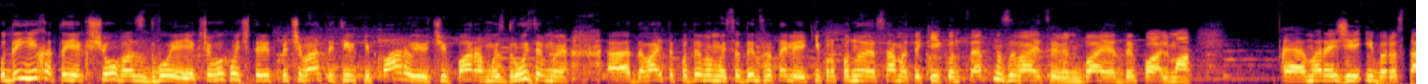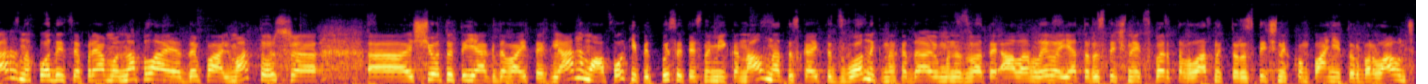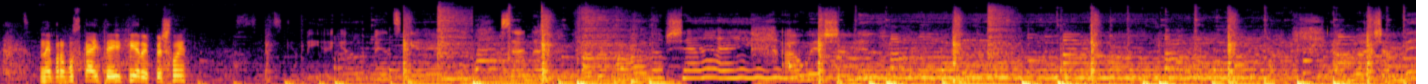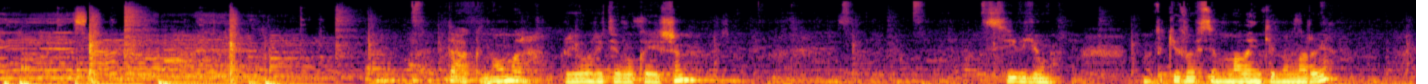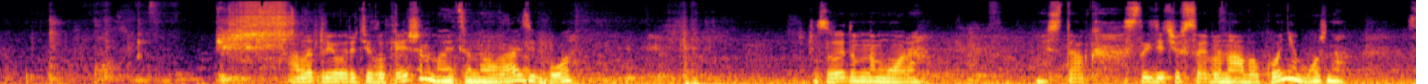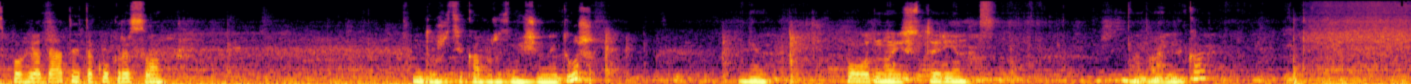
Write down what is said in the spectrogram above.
Куди їхати, якщо вас двоє? Якщо ви хочете відпочивати тільки парою чи парами з друзями, е, давайте подивимось один з готелів, який пропонує саме такий концепт. Називається він Бая де Пальма. Е, мережі Іберостар знаходиться прямо на плая де Пальма. Тож е, що тут і як, давайте глянемо. А поки підписуйтесь на мій канал, натискайте дзвоник. Нагадаю, мене звати Алла Глива. Я туристичний експерт та власник туристичних компаній Турбар Лаунж. Не пропускайте ефіри. Пішли. Так, номер Priority Location. View. Ну, такі зовсім маленькі номери. Але Priority Location мається на увазі, бо з видом на море. Ось так, сидячи в себе на балконі, можна споглядати таку красу. Дуже цікаво розміщений душ. Він по одній з сторін умивальника.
